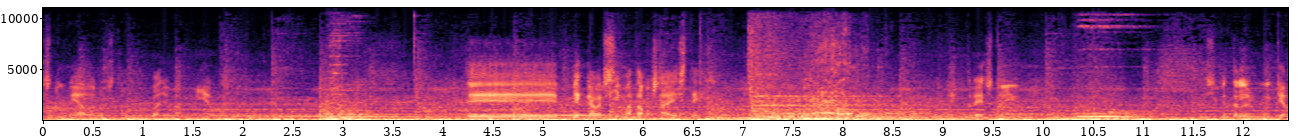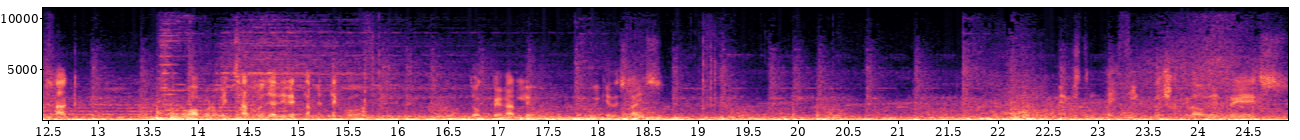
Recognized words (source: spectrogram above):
Nos ha stuneado, no obstante. Vaya una mierda. Eh, venga, a ver si matamos a este. Entre esto y un... No sé si meterle el Wicked Hack o aprovecharlo ya directamente con, con Doc, pegarle un Wicked Slice. Menos 35, sangrado de 3.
